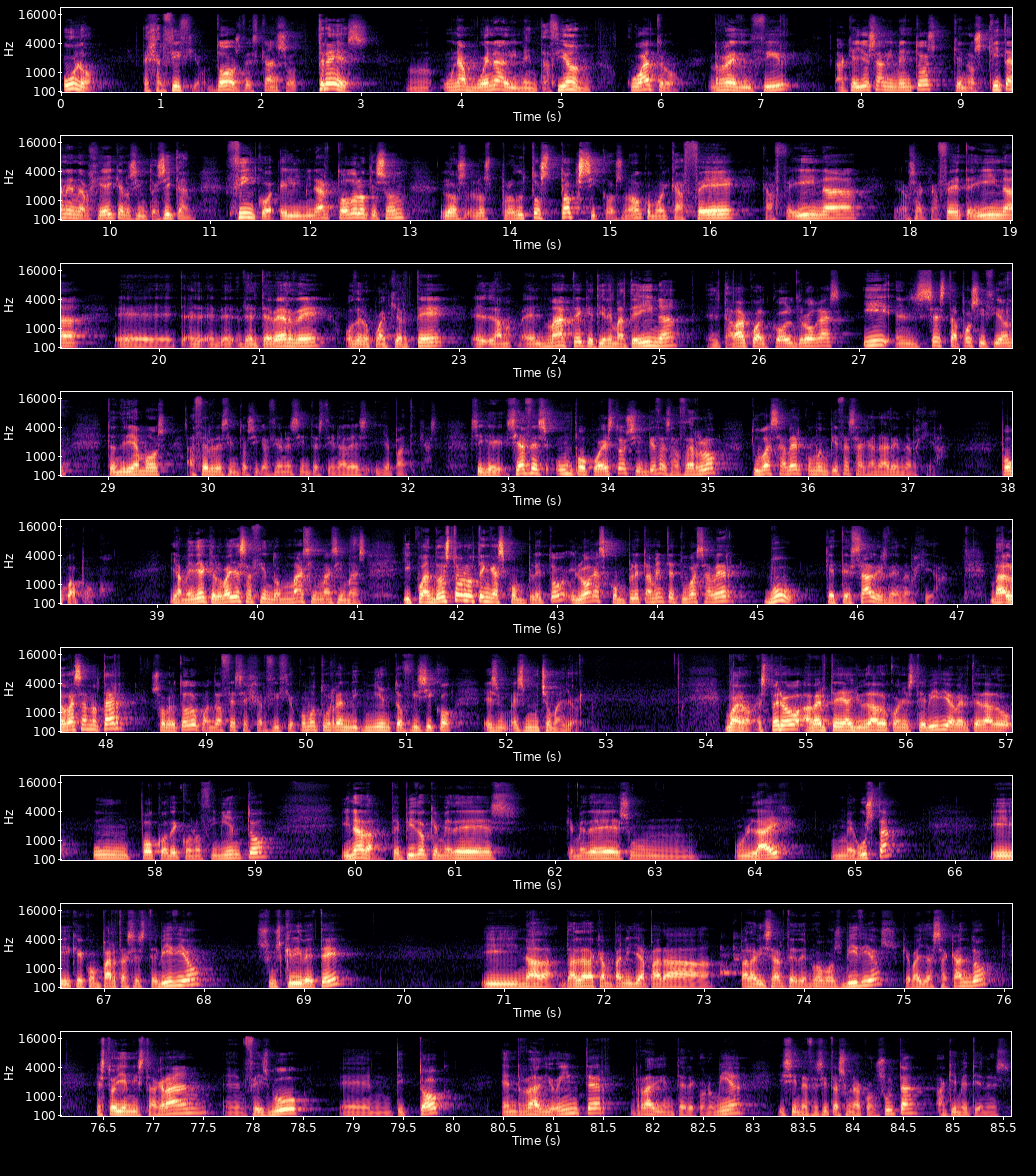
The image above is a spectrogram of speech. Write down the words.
uno, ejercicio, dos, descanso, tres, mm, una buena alimentación, cuatro, reducir aquellos alimentos que nos quitan energía y que nos intoxican. Cinco, eliminar todo lo que son los, productos tóxicos, ¿no? como el café, cafeína, eh, o sea, café, teína, eh, del té verde o de cualquier té, el, mate que tiene mateína, el tabaco, alcohol, drogas y en sexta posición tendríamos hacer desintoxicaciones intestinales y hepáticas. Así que si haces un poco esto, si empiezas a hacerlo, tú vas a ver cómo empiezas a ganar energía, poco a poco. Y a medida que lo vayas haciendo más y más y más, y cuando esto lo tengas completo y lo hagas completamente, tú vas a ver, ¡buh!, que te sales de energía. lo vas a notar sobre todo cuando haces ejercicio, cómo tu rendimiento físico es, es mucho mayor. Bueno, espero haberte ayudado con este vídeo, haberte dado un poco de conocimiento y nada, te pido que me des, que me des un, un like, un me gusta y que compartas este vídeo, suscríbete y nada, dale a la campanilla para, para avisarte de nuevos vídeos que vaya sacando. Estoy en Instagram, en Facebook, en TikTok, en Radio Inter, Radio Intereconomía y si necesitas una consulta, aquí me tienes.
